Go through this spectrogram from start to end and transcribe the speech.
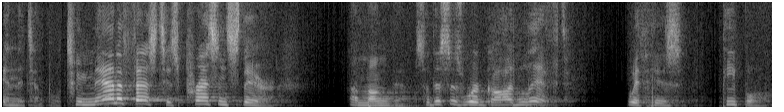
in the temple, to manifest his presence there among them. So this is where God lived with his people.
